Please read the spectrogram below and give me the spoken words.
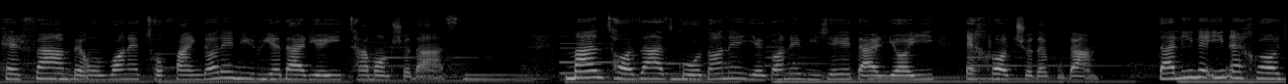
حرفم به عنوان تفنگدار نیروی دریایی تمام شده است. من تازه از گردان یگان ویژه دریایی اخراج شده بودم. دلیل این اخراج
